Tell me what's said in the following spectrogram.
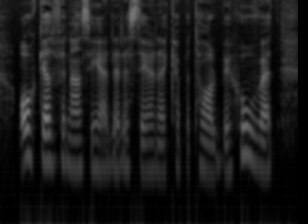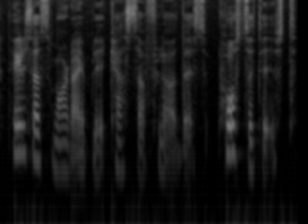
och att finansiera det resterande kapitalbehovet tills att SmartEye blir kassaflödespositivt.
